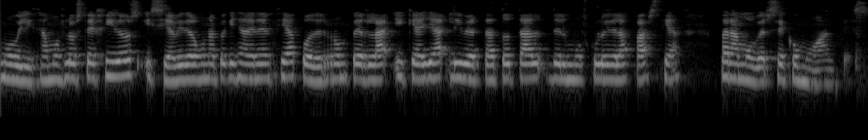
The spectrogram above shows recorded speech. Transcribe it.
movilizamos los tejidos y si ha habido alguna pequeña adherencia poder romperla y que haya libertad total del músculo y de la fascia para moverse como antes.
